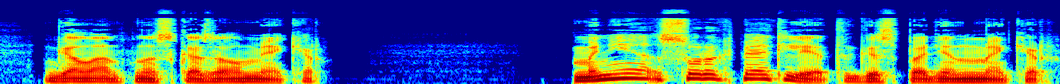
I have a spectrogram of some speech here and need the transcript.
— галантно сказал Мекер. «Мне сорок пять лет, господин Мекер.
